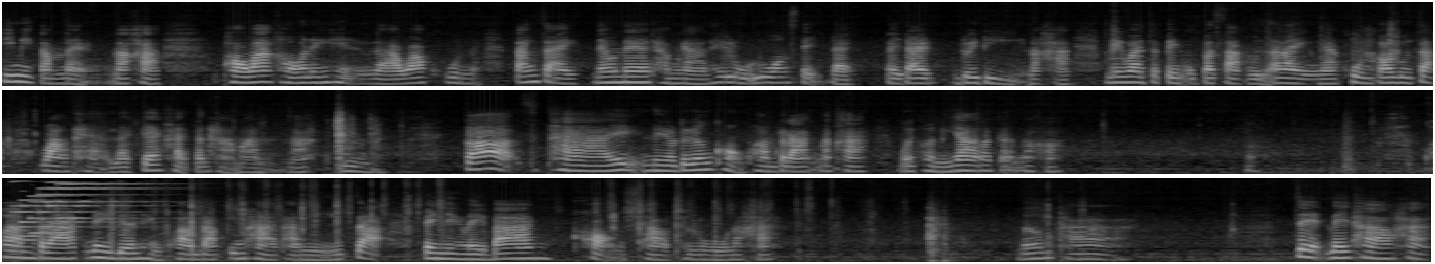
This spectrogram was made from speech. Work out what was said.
ที่มีตำแหน่งนะคะ เพราะว่าเขาเล็งเห็นแล้วว่าคุณตั้งใจแน่วแน่ทำงานให้รู้ล่วงเสร็จได้ไปได้ด้วยดีนะคะ ไม่ว่าจะเป็นอุปสรรคหรืออะไรอย่างเงี้ยคุณก็รู้จักวางแผนและแก้ไขปัญหามันนะ อืมก็สุดท้ายในเรื่องของความรักนะคะไว้ขออนุญาตแล้วกันนะคะ ความรักในเดือนแห่งความรักกุมภาพันธ์นี้จะเป็นอย่างไรบ้างของชาวธนูนะคะ เริ่มค่ะเจ็ดในเท้าค่ะ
